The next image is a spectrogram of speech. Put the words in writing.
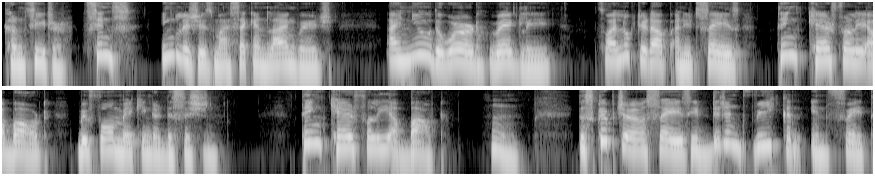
Consider. Since English is my second language, I knew the word vaguely, so I looked it up and it says, Think carefully about before making a decision. Think carefully about. Hmm. The scripture says he didn't weaken in faith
